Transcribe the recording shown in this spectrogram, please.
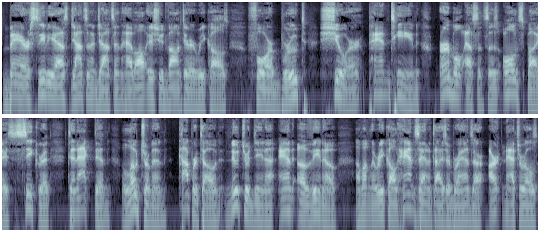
Bayer, CVS, Johnson and Johnson have all issued voluntary recalls for Brut, Sure, Pantene, herbal essences, Old Spice, Secret, Tinactin, Lotrimin, Coppertone, Neutrogena, and Aveeno. Among the recalled hand sanitizer brands are Art Naturals,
